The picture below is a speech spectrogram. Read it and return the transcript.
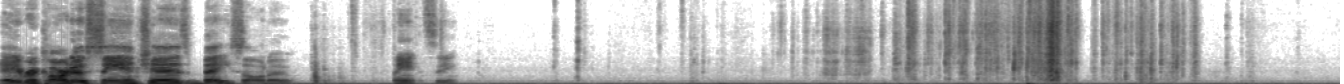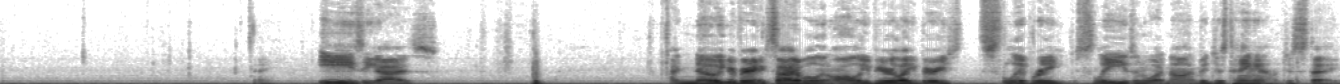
A Ricardo Sanchez base auto. Fancy. Easy, guys. I know you're very excitable and all of you are like very slippery sleeves and whatnot, but just hang out, just stay.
